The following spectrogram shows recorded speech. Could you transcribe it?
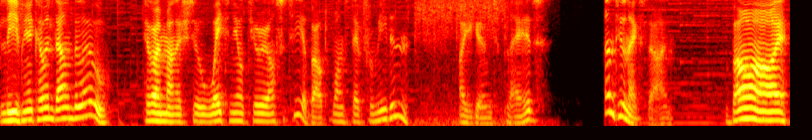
Leave me a comment down below. Have I managed to awaken your curiosity about One Step from Eden? Are you going to play it? Until next time. Bye!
